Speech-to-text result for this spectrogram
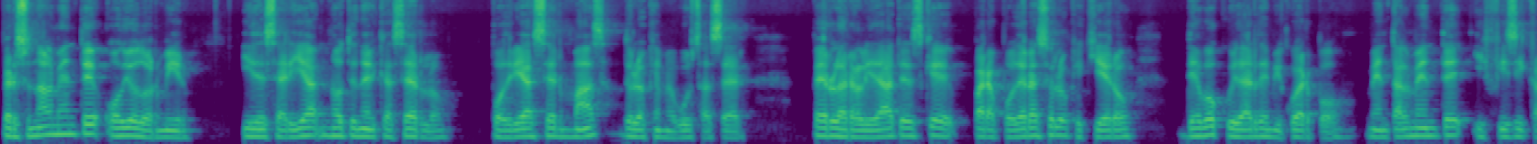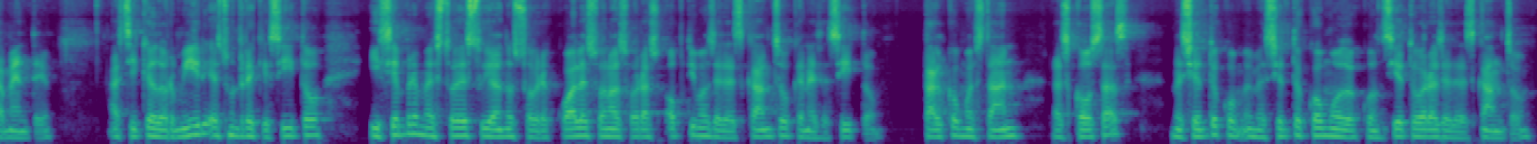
Personalmente odio dormir y desearía no tener que hacerlo. Podría hacer más de lo que me gusta hacer, pero la realidad es que para poder hacer lo que quiero, debo cuidar de mi cuerpo, mentalmente y físicamente. Así que dormir es un requisito y siempre me estoy estudiando sobre cuáles son las horas óptimas de descanso que necesito. Tal como están las cosas, me siento, me siento cómodo con 7 horas de descanso.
